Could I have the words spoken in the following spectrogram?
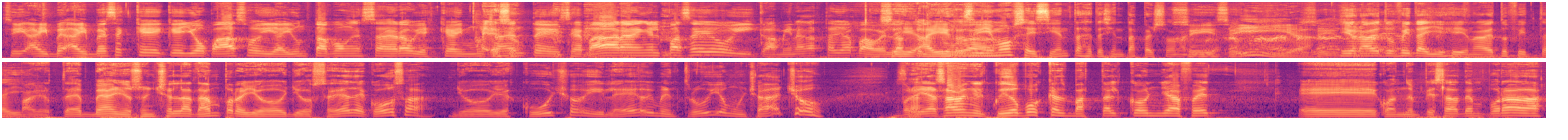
Sí, hay, ve- hay veces que, que yo paso y hay un tapón exagerado y es que hay mucha Eso. gente se para en el paseo y caminan hasta allá para ver Sí, las ahí tortugas. recibimos 600, 700 personas. Sí, sí. Sí, Y una vez tú fuiste allí, sí, una vez tú fuiste allí. Para que ustedes vean, yo soy un charlatán, pero yo, yo sé de cosas. Yo, yo escucho y leo y me instruyo, muchachos. Pero ya saben, el Cuido Podcast va a estar con Jafet eh, cuando empiece la temporada.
